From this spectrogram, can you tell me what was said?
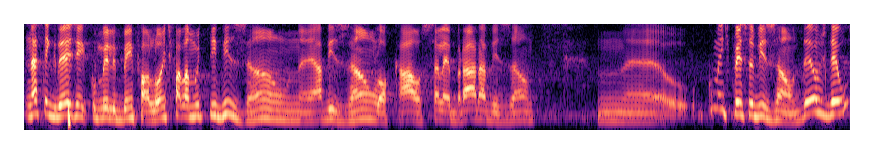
nessa igreja, como ele bem falou, a gente fala muito de visão, né? a visão local, celebrar a visão. Né? Como a gente pensa visão? Deus, deu,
